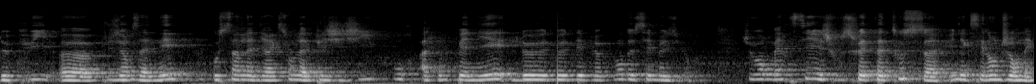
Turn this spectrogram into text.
depuis euh, plusieurs années au sein de la direction de la PJJ pour accompagner le développement de ces mesures. Je vous remercie et je vous souhaite à tous une excellente journée.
